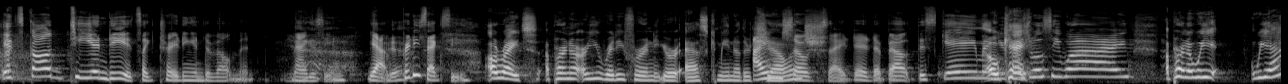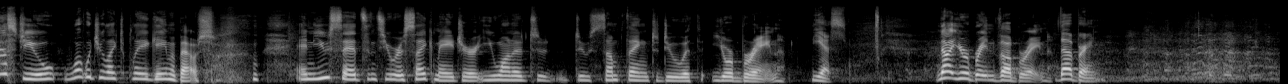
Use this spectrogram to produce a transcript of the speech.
it's called T&D. It's like Training and Development magazine. Yeah, Yeah. pretty sexy. All right, uh, Aparna, are you ready for an, your Ask Me Another challenge? I'm so excited about this game, and Okay. you guys will see why. Aparna, we we asked you what would you like to play a game about, and you said since you were a psych major, you wanted to do something to do with your brain, Yes, not your brain, the brain. the brain.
